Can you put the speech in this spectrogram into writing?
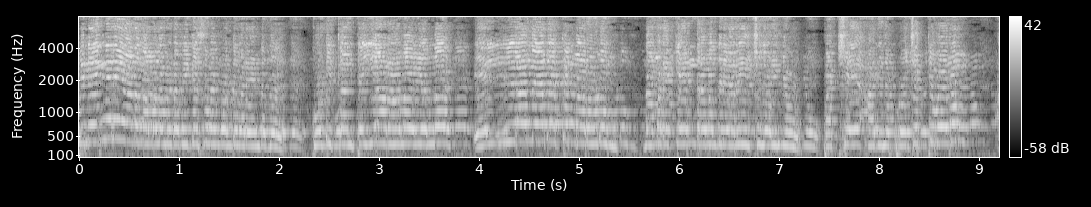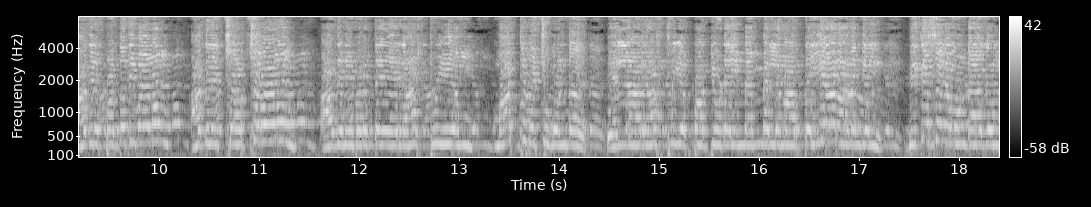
പിന്നെ എങ്ങനെയാണ് നമ്മൾ ഇവിടെ വികസനം കൊണ്ടുവരേണ്ടത്? കൊടുക്കാൻ തയ്യാറാണോ എന്ന് എല്ലാ നേതാക്കന്മാരോടും നമ്മുടെ കേന്ദ്രമന്ത്രി അറിയിച്ചു കഴിഞ്ഞു. പക്ഷേ അതിന് പ്രൊജക്ട് വേണം. അതിന് പദ്ധതി വേണം അതിന് ചർച്ച വേണം. അതിന് ഇവിടുത്തെ രാഷ്ട്രീയം മാറ്റിവെച്ചുകൊണ്ട് എല്ലാ രാഷ്ട്രീയ പാർട്ടിയുടെയും എം എൽ എമാർ തയ്യാറാണെങ്കിൽ വികസനം ഉണ്ടാകും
